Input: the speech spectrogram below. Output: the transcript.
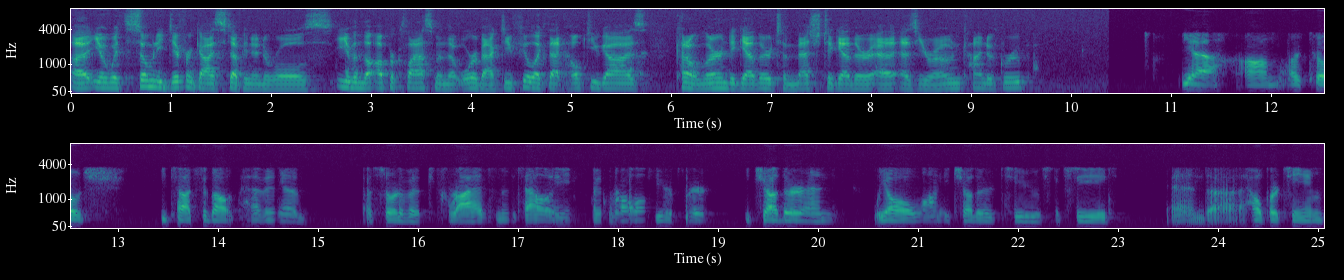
uh, you know, with so many different guys stepping into roles, even the upperclassmen that were back, do you feel like that helped you guys kind of learn together to mesh together as, as your own kind of group? Yeah, um, our coach he talks about having a a sort of a tribe mentality, like we're all here for each other and we all want each other to succeed and uh, help our team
